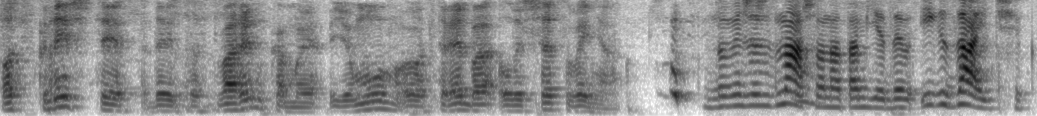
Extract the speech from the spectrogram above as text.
От в книжці, дивіться, з тваринками йому о, треба лише свиня. Ну він же ж знає, що вона там є, де і зайчик,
